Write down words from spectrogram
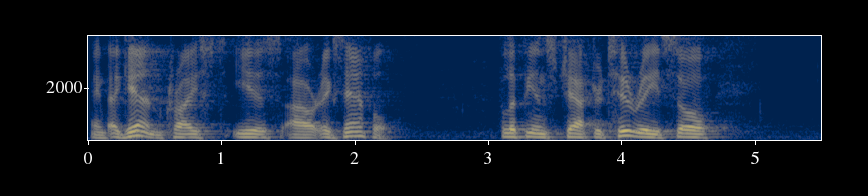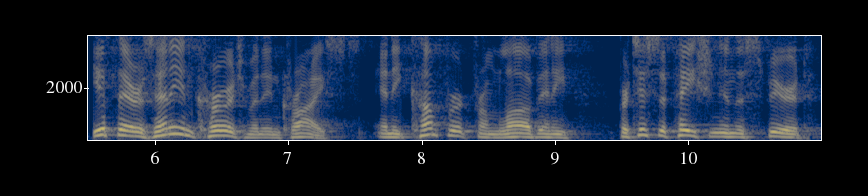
And again, Christ is our example. Philippians chapter 2 reads So, if there is any encouragement in Christ, any comfort from love, any participation in the Spirit,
